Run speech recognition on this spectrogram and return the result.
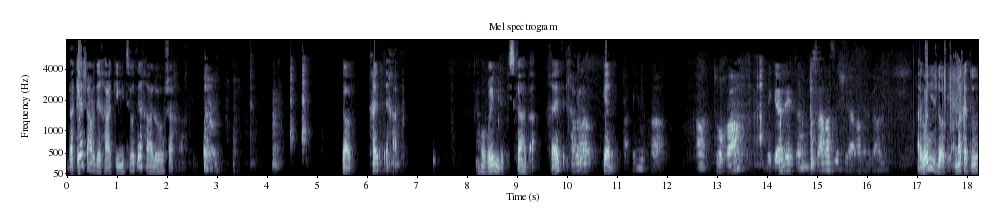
בקש עבדך כי מצוותיך לא שכחתי. טוב, חטא אחד. עוברים לפסקה הבאה. חטא אחד. כן. האם התורה מגלה את המוסר הזה שהרב מדבר עליו? אז בוא נבדוק מה כתוב,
